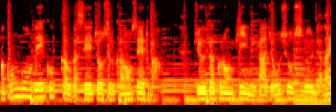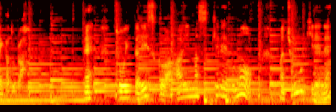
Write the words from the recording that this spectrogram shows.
まあ、今後も米国株が成長する可能性とか、住宅ローン金利が上昇するんじゃないかとか、ね、そういったリスクはありますけれども、まあ、長期でね、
